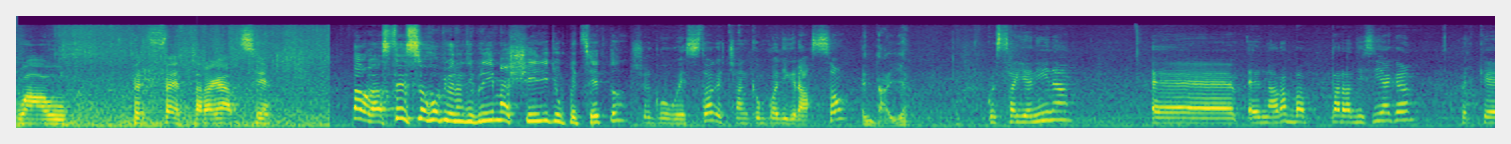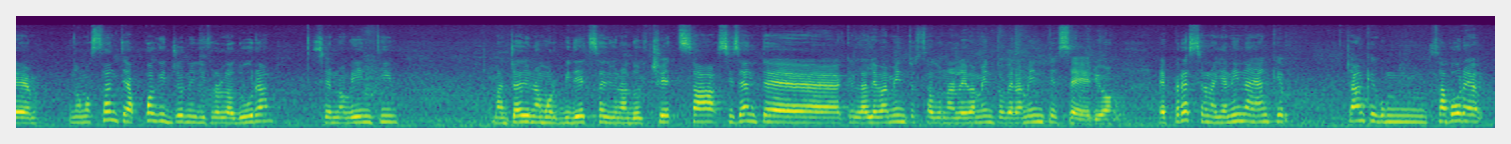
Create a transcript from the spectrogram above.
Wow, perfetta ragazzi. Paola, stesso copione di prima, scegliti un pezzetto Scelgo questo che c'è anche un po' di grasso. e dai. eh. Questa chianina è, è una roba paradisiaca perché nonostante ha pochi giorni di frollatura, siano 20, ma già di una morbidezza, di una dolcezza, si sente che l'allevamento è stato un allevamento veramente serio e per essere una chianina è anche, c'è anche un sapore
